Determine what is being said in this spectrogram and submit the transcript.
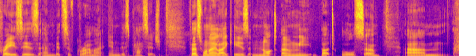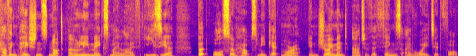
phrases and bits of grammar in this passage. First one I like is not only but also. Um, having patience not only makes my life easier, but also helps me get more enjoyment out of the things I've waited for.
